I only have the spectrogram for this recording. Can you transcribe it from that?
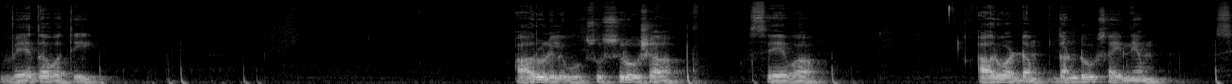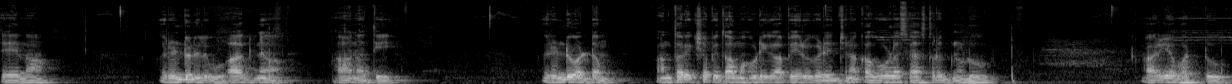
వేదవతి. ఆరు నిలువు. శుశ్రూష. సేవ. ఆరు అడ్డం. దండు సైన్యం. సేన. రెండు నిలువు. ఆజ్ఞ. ఆనతి. రెండు అడ్డం. అంతరిక్ష పితామహుడిగా పేరు గడించిన ఖగోళ శాస్త్రజ్ఞుడు ఆర్యభట్టు.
